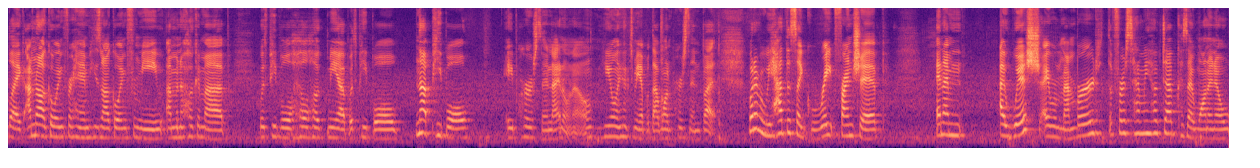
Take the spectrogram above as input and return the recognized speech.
like I'm not going for him, he's not going for me. I'm gonna hook him up with people. He'll hook me up with people, not people, a person. I don't know. He only hooked me up with that one person, but whatever. We had this like great friendship, and I'm. I wish I remembered the first time we hooked up because I want to know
